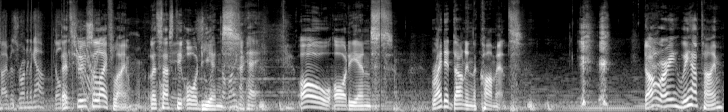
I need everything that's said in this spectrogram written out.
time is running out. Don't Let's think you're use a lifeline. Let's ask the audience. lifeline. Okay. Oh, audience, write it down in the comments. Don't worry, we have time.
